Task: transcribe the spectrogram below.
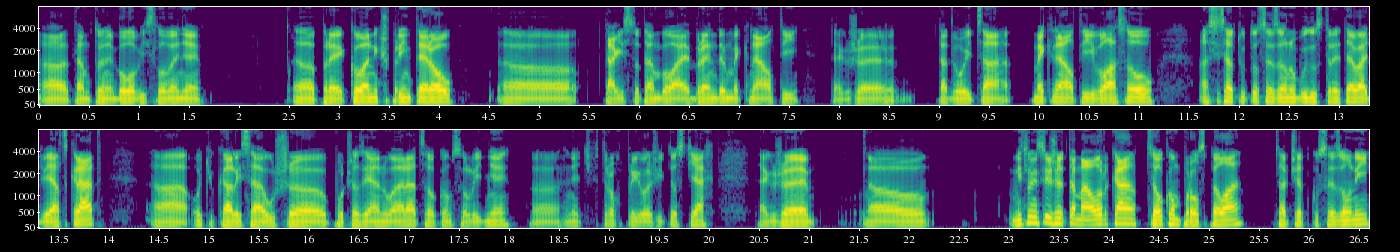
uh, tam to nebolo vyslovene Eh, pre kovaných šprinterov. Eh, takisto tam bola aj Brandon McNulty, takže tá dvojica McNulty vlasov asi sa túto sezónu budú stretávať viackrát a oťukali sa už eh, počas januára celkom solidne, hneď v troch príležitostiach. Takže myslím si, že tá Malorka celkom prospela v začiatku sezóny.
